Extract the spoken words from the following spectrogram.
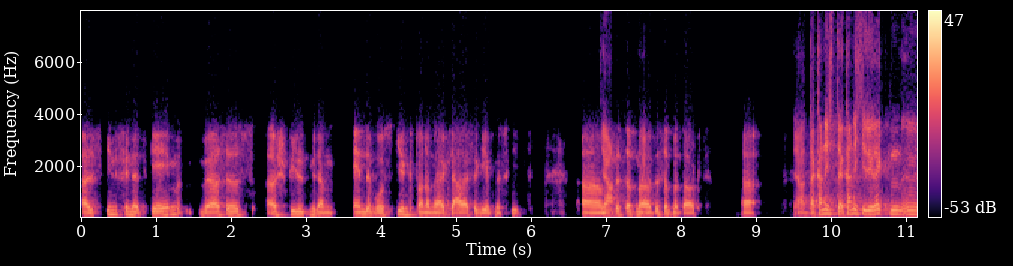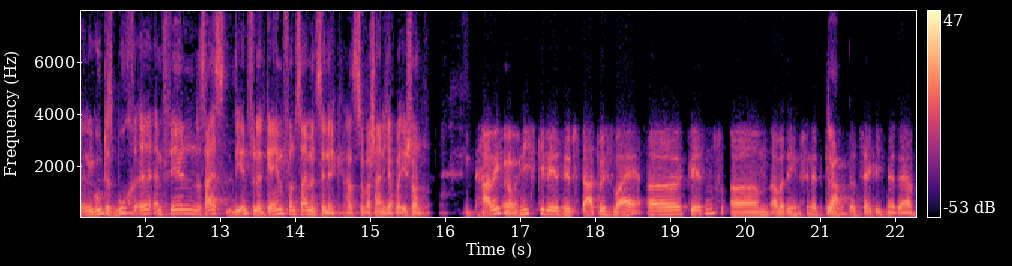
als Infinite Game versus ein Spiel mit einem Ende, wo es irgendwann einmal ein klares Ergebnis gibt. Ähm, ja. Das hat man, das hat man taugt. Ja. Ja, da kann ich, da kann ich dir direkt ein, ein gutes Buch äh, empfehlen. Das heißt The Infinite Game von Simon Sinek. Hast du wahrscheinlich aber eh schon. Habe ich noch äh. nicht gelesen. Ich habe Start with Why äh, gelesen, ähm, aber The Infinite Game ja. tatsächlich nicht. Ja.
